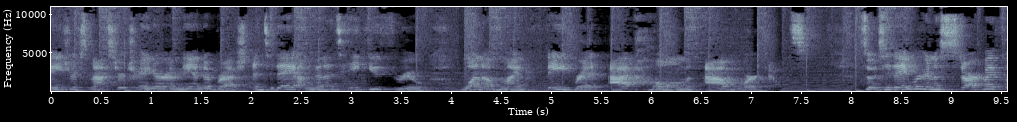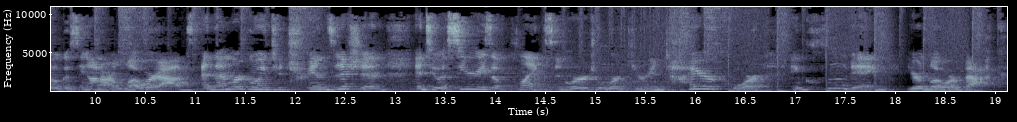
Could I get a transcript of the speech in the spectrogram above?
Matrix Master Trainer Amanda Brush, and today I'm gonna take you through one of my favorite at-home ab workouts. So today we're gonna start by focusing on our lower abs, and then we're going to transition into a series of planks in order to work your entire core, including your lower back.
